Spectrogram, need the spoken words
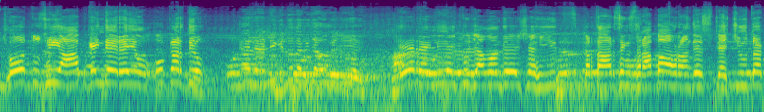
ਜੋ ਤੁਸੀਂ ਆਪ ਕਹਿੰਦੇ ਰਹੇ ਹੋ, ਉਹ ਕਰਦੇ ਹੋ ਇਹ ਰੈਲੀ ਕਿੱਥੋਂ ਤੱਕ ਜਾਊਗੀ ਜੀ ਇਹ? ਰੈਲੀ ਇੱਥੋਂ ਜਾਵਾਂਗੇ ਸ਼ਹੀਦ ਕਰਤਾਰ ਸਿੰਘ ਸਰਾਭਾ ਹੋਰਾਂ ਦੇ ਸਟੈਚੂ ਤੱਕ।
